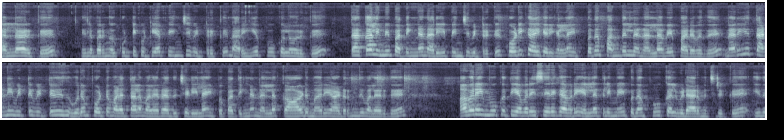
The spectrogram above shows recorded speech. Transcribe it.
நல்லா இருக்குது இதில் பாருங்கள் குட்டி குட்டியாக பிஞ்சு விட்டுருக்கு. நிறைய பூக்களும் இருக்குது தக்காளியுமே பார்த்திங்கன்னா நிறைய பிஞ்சு விட்டுருக்கு. கொடி காய்கறிகள்லாம் இப்போ தான் பந்தலில் நல்லாவே பரவுது. நிறைய தண்ணி விட்டு விட்டு உரம் போட்டு வளர்த்தாலும் வளராத. செடியெலாம் இப்போ பார்த்திங்கன்னா நல்லா காடு மாதிரி அடர்ந்து வளருது. அவரை மூக்குத்தி அவரை சிறுகு அவரை எல்லாத்துலேயுமே இப்போ தான் பூக்கள் விட ஆரம்பிச்சிருக்கு. இது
